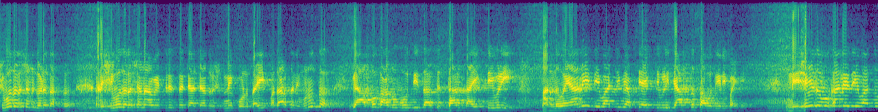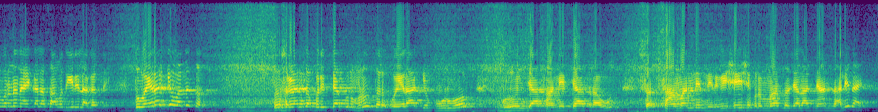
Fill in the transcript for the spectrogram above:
शिवदर्शन घडत असतं. आणि शिवदर्शना व्यतिरिक्त त्याच्या दृष्टीने कोणताही पदार्थ नाही. म्हणून तर व्यापक अनुभूतीचा सिद्धांत ऐकते वेळी अन्वयाने देवाची व्याप्ती ऐकते वेळी जास्त सावधगिरी पाहिजे. निषेधमुखाने देवाचं वर्णन ऐकायला सावधगिरी लागत नाही. तो वैराग्यवादच असतो. तो सगळ्यांचा परित्याग करून म्हणून तर वैराग्यपूर्वक गुरूंच्या सानिध्यात राहून सत्सामान्य निर्विशेष ब्रह्माचं ज्याला ज्ञान झालेलं आहे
